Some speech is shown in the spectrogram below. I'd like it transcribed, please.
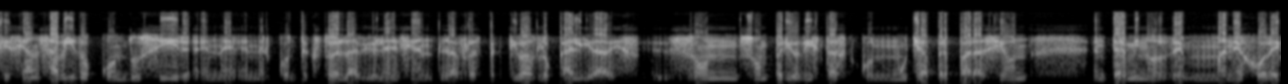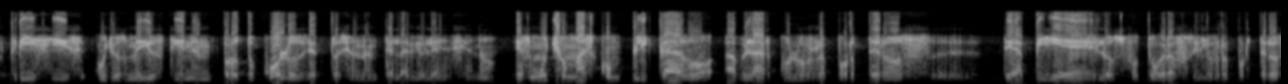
que se han sabido conducir en, el contexto de la violencia en las respectivas localidades. Son, son periodistas con mucha preparación, en términos de manejo de crisis, cuyos medios tienen protocolos de actuación ante la violencia, ¿no? Es mucho más complicado hablar con los reporteros eh, de a pie, los fotógrafos y los reporteros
